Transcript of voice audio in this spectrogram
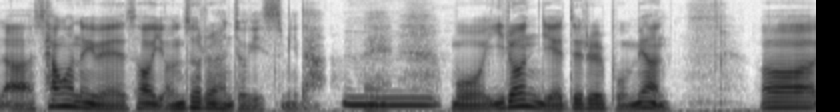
아, 상원의회에서 연설을 한 적이 있습니다. 네. 음. 뭐 이런 예들을 보면 어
